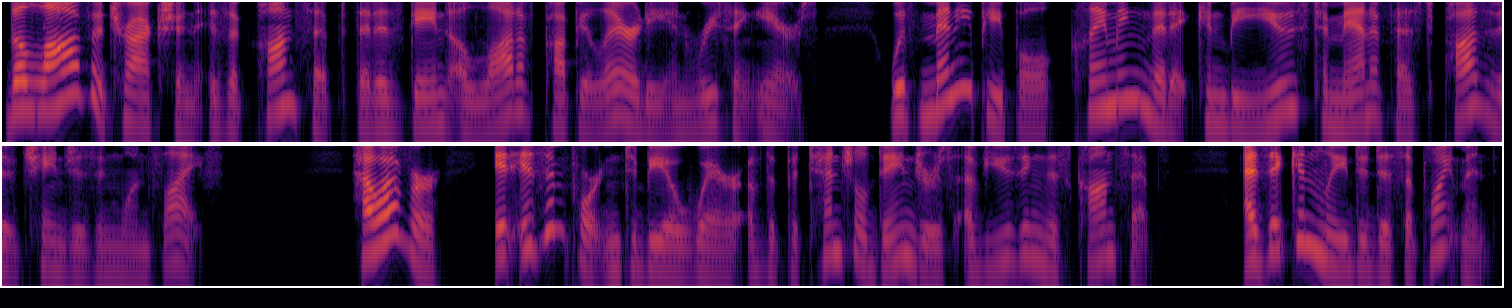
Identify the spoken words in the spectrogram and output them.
The law of attraction is a concept that has gained a lot of popularity in recent years, with many people claiming that it can be used to manifest positive changes in one's life. However, it is important to be aware of the potential dangers of using this concept, as it can lead to disappointment,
